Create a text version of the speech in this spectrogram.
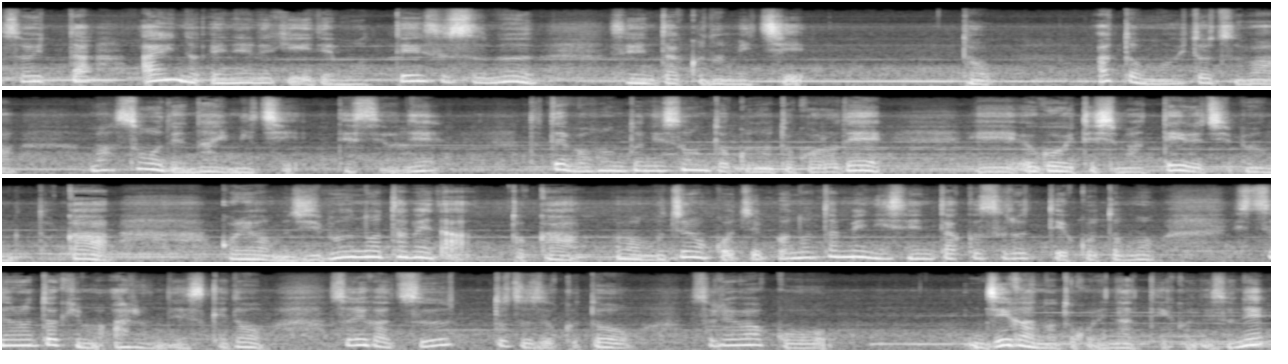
そういった愛のエネルギーでもって進む選択の道とあともう一つは、まあ、そうでない道ですよね。例えば本当に損得のところで、えー、動いてしまっている自分とかこれはもう自分のためだとか、まあ、もちろんこう自分のために選択するっていうことも必要な時もあるんですけどそれがずっと続くとそれはこう自我のところになっていくんですよね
